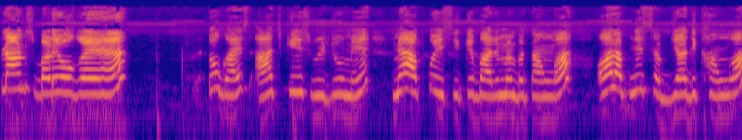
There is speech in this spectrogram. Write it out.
प्लांट्स बड़े हो गए हैं। तो गाइस आज की इस वीडियो में मैं आपको इसी के बारे में बताऊँगा और अपनी सब्ज़ियाँ दिखाऊँगा।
